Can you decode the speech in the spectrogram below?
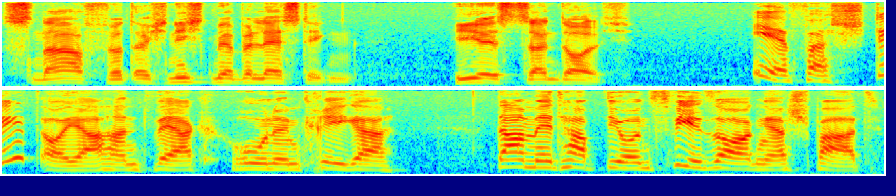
Snarf wird euch nicht mehr belästigen. Hier ist sein Dolch. Ihr versteht euer Handwerk, Runenkrieger. Damit habt ihr uns viel Sorgen erspart.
